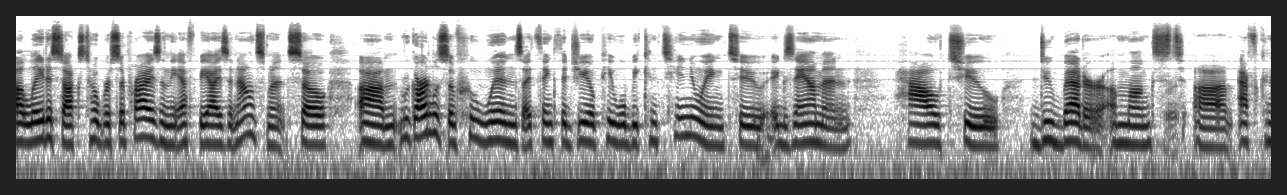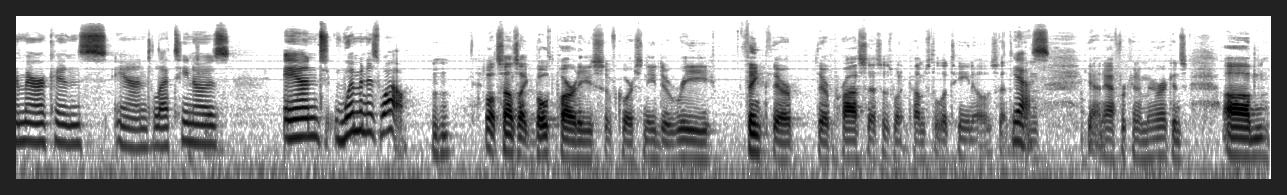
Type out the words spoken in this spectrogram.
uh, latest October surprise and the FBI's announcement. So, um, regardless of who wins, I think the GOP will be continuing to examine how to do better amongst right. uh, African Americans and Latinos and women as well. Mm-hmm. Well, it sounds like both parties, of course, need to rethink their their processes when it comes to Latinos and, yes. and yeah, and African Americans. Um,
